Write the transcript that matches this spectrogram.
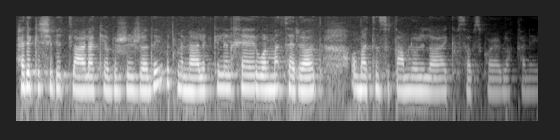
هذا كل شيء بيطلع لك يا برج الجدي. بتمنى لك كل الخير والمسرات وما تنسوا تعملوا لي like و subscribe Rakhane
